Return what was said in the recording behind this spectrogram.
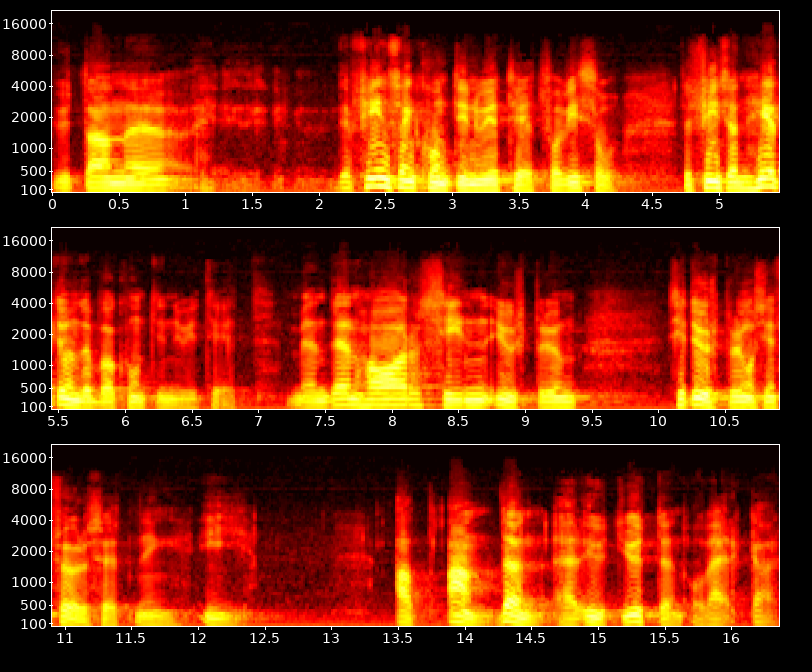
Utan eh, det finns en kontinuitet, förvisso. Det finns en helt underbar kontinuitet, men den har sin ursprung, sitt ursprung och sin förutsättning i att Anden är utgjuten och verkar.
